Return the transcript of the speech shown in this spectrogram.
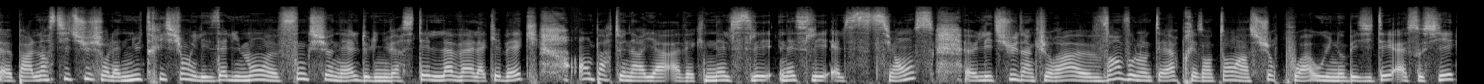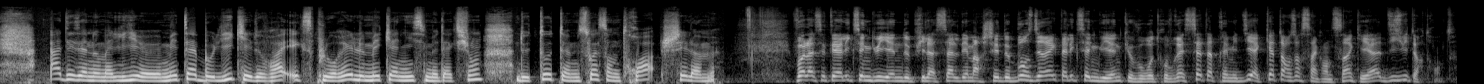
euh, par l'Institut sur la nutrition et les aliments euh, fonctionnels de l'Université Laval à Québec en partenariat avec Nestlé, Health Science. L'étude inclura 20 volontaires présentant un surpoids ou une obésité associée à des anomalies métaboliques et devra explorer le mécanisme d'action de Totem 63 chez l'homme. Voilà, c'était Alix Nguyen depuis la salle des marchés de Bourse Direct. Alix Nguyen que vous retrouverez cet après-midi à 14h55 et à 18h30.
